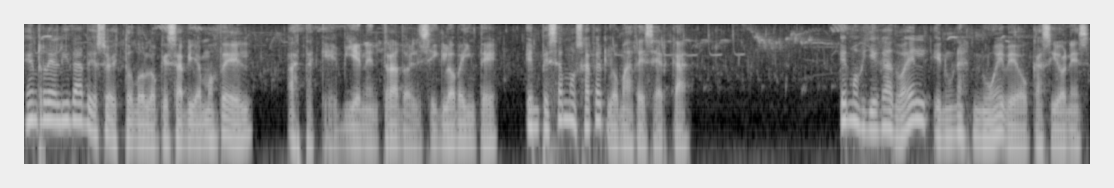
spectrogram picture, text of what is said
En realidad eso es todo lo que sabíamos de él, hasta que, bien entrado el siglo XX, empezamos a verlo más de cerca. Hemos llegado a él en unas nueve ocasiones,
